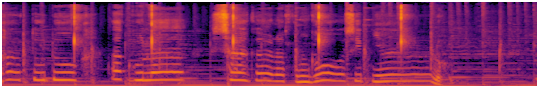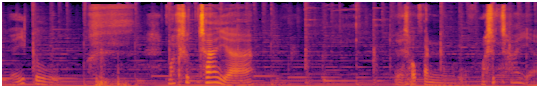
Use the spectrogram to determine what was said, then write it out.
kau tuduh akulah segala penggosipnya. Loh ya itu. Maksud saya ya sopan maksud saya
